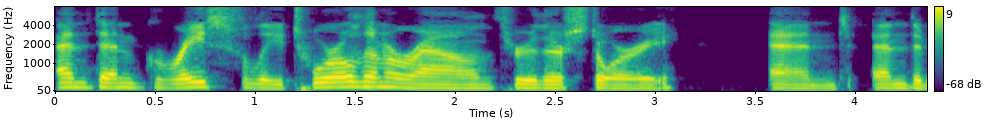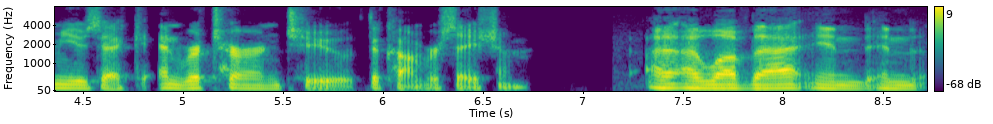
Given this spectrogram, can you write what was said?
And then gracefully twirl them around through their story and and the music and return to the conversation. I, I love that. And and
